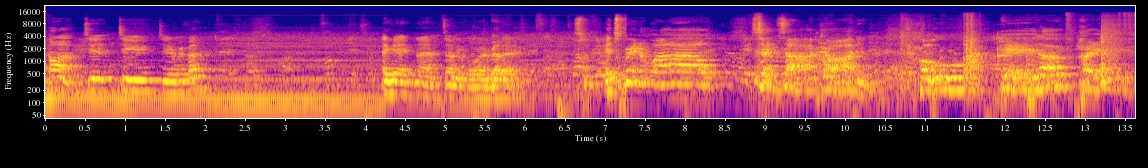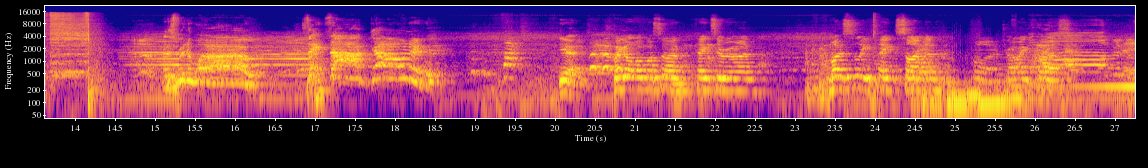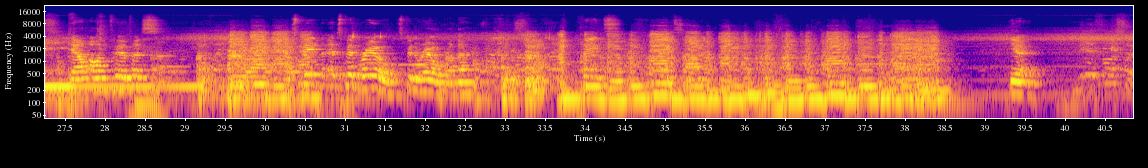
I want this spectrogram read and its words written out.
Oh, brother? Okay, no, don't even worry about it. It's been a while since I got it. Hold my head up, hey. It's been a while since I got it. Yeah, we got one more song. Thanks everyone. Mostly thanks Simon for drumming for us. Yeah, on purpose. It's been it's been real. It's been real, brother. Thanks. Thanks, Simon. Yeah.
